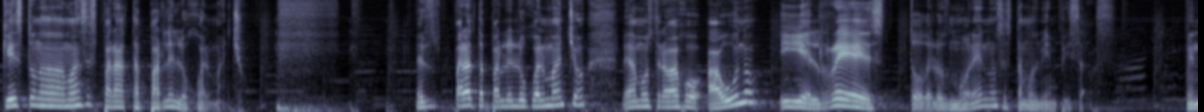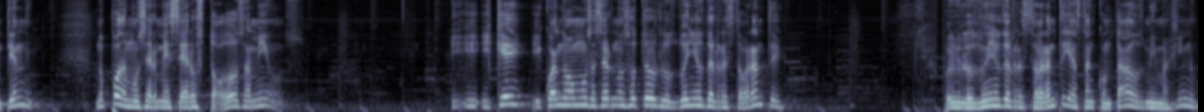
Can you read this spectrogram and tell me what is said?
que esto nada más es para taparle el ojo al macho. Es para taparle el ojo al macho, le damos trabajo a uno y el resto de los morenos estamos bien pisados. ¿Me entienden? No podemos ser meseros todos, amigos. ¿Y, qué? ¿Y cuándo vamos a ser nosotros los dueños del restaurante? Pues los dueños del restaurante ya están contados, me imagino.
